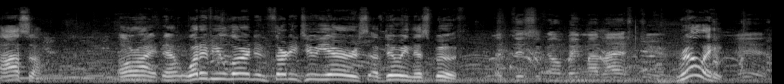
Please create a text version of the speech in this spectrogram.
awesome. All right, now what have you learned in 32 years of doing this booth? That this is going to be my last year. Really? Yeah,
